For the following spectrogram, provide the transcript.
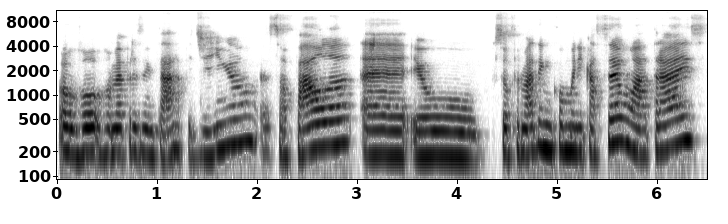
vou, vou, me apresentar rapidinho. Eu sou a Paula, é, eu sou formada em comunicação lá atrás,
